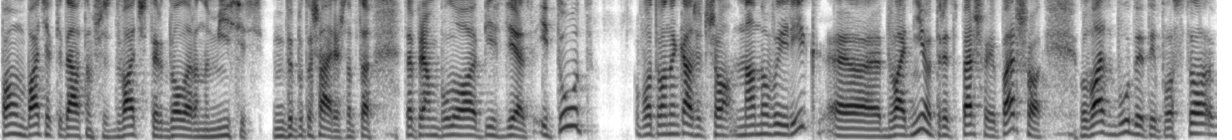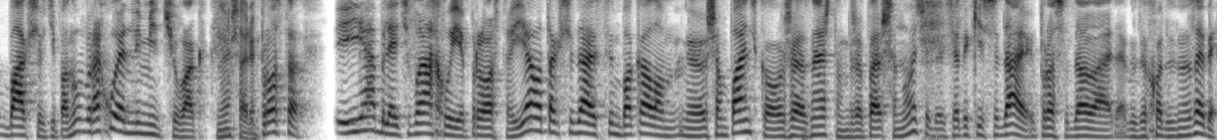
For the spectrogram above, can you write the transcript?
по-моєму, батя кидав там щось 2-4 долара на місяць. Ну, типу, ти шариш. Тобто, це прям було піздець. І тут. От вони кажуть, що на новий рік, е, два дні, от 31 і 1, у вас буде, типу, 100 баксів. Типу, ну, рахуй ліміт, чувак. Ну, я шарю. Просто. І я, блядь, в ахуї просто. Я отак сідаю з цим бокалом е, шампанського, вже, знаєш, там вже перша ночі десь. Я такий сідаю і просто давай так заходить на сайти.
